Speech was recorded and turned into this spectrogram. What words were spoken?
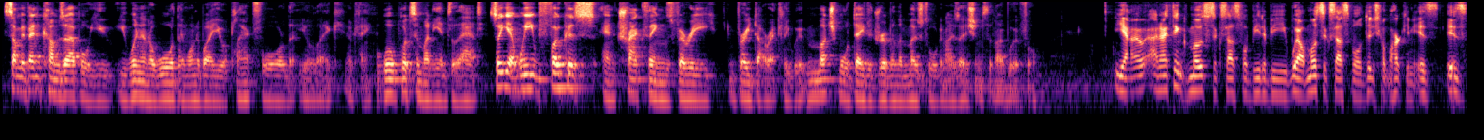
some event comes up or you you win an award they want to buy you a plaque for that you're like okay we'll put some money into that. So yeah, we focus and track things very very directly. We're much more data driven than most organizations that I've worked for. Yeah, and I think most successful B2B, well, most successful digital marketing is is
